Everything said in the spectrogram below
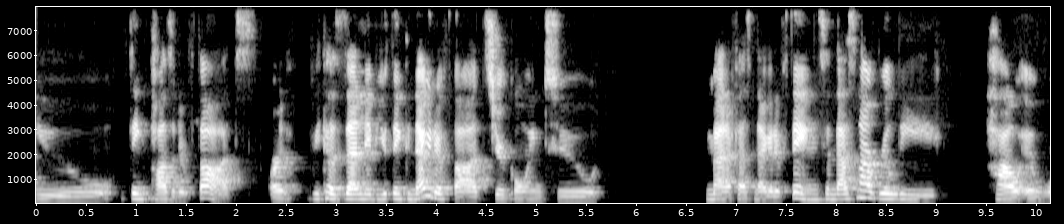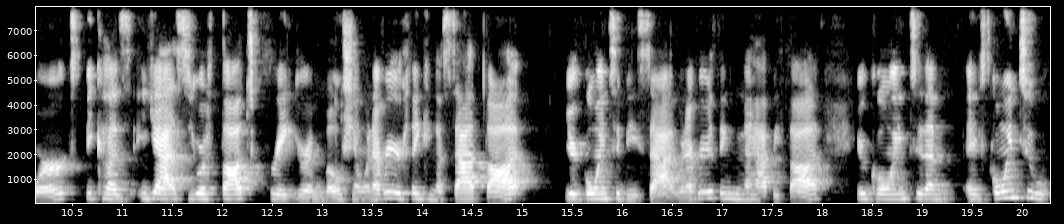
you think positive thoughts. or because then if you think negative thoughts, you're going to manifest negative things. And that's not really how it works because, yes, your thoughts create your emotion. Whenever you're thinking a sad thought, you're going to be sad. Whenever you're thinking a happy thought, you're going to then, it's going to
